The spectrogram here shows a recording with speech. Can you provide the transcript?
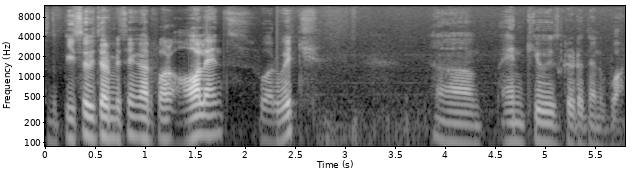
So, the pieces which are missing are for all n's for which uh, n q is greater than 1.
